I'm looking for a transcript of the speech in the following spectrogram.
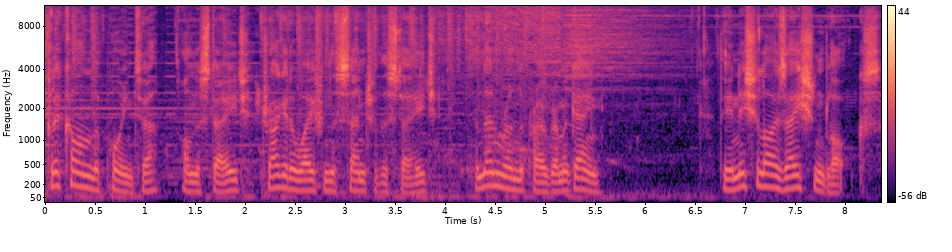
Click on the pointer on the stage, drag it away from the centre of the stage, and then run the program again. The initialization blocks,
